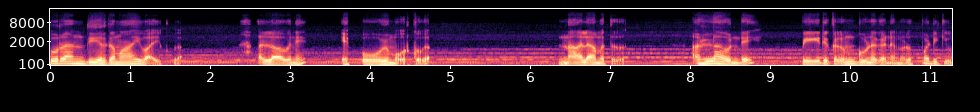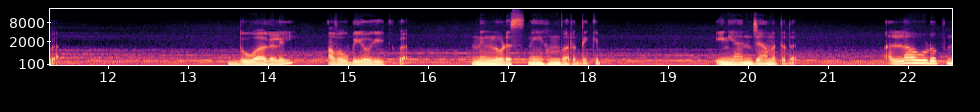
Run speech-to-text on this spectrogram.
ഖുറാൻ ദീർഘമായി വായിക്കുക. അള്ളാഹുവിനെ എപ്പോഴും ഓർക്കുക. നാലാമത്തത് അള്ളാഹുവിന്റെ പേരുകളും ഗുണഗണങ്ങളും പഠിക്കുക. ദുവാകളിൽ അവ ഉപയോഗിക്കുക. നിങ്ങളുടെ സ്നേഹം വർദ്ധിക്കും. ഇനി അഞ്ചാമത്തത് അല്ലാവോടൊപ്പം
